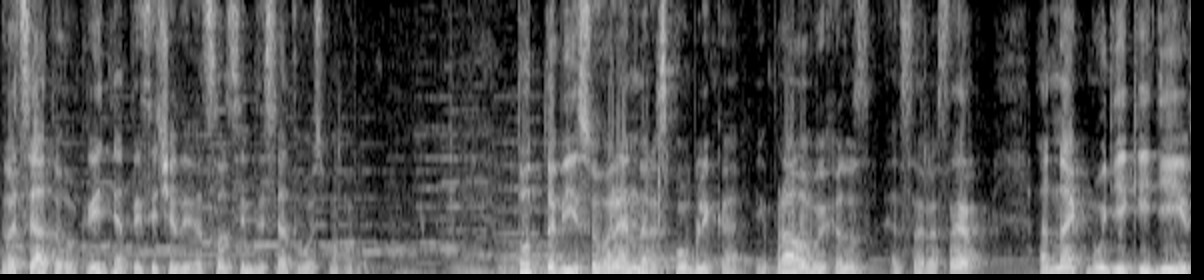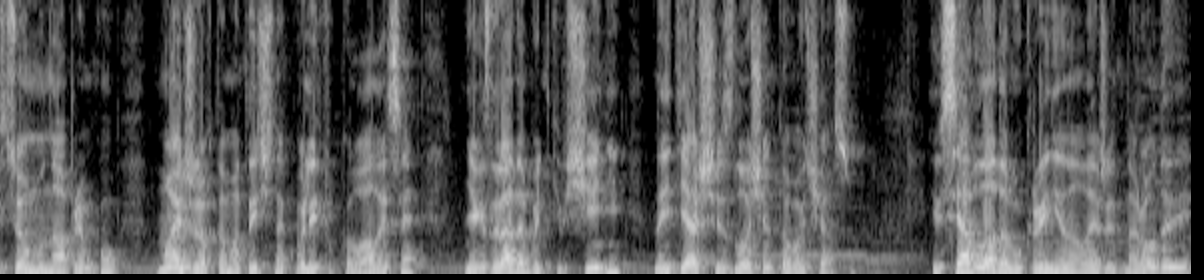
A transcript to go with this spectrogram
20 квітня 1978 року. Тут тобі і суверенна республіка, і право виходу з СРСР, однак будь-які дії в цьому напрямку майже автоматично кваліфікувалися як зрада батьківщині найтяжчий злочин того часу. І вся влада в Україні належить народові.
